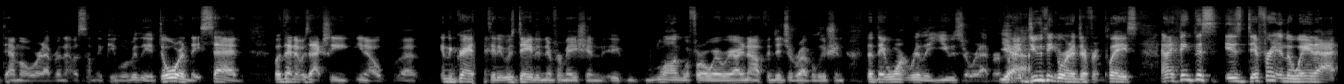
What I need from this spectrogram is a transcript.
demo or whatever, and that was something people really adored. They said, but then it was actually, you know, uh, and granted, it was dated information eh, long before where we are now, the digital revolution, that they weren't really used or whatever. But Yeah. I do think we're in a different place, and I think this is different in the way that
